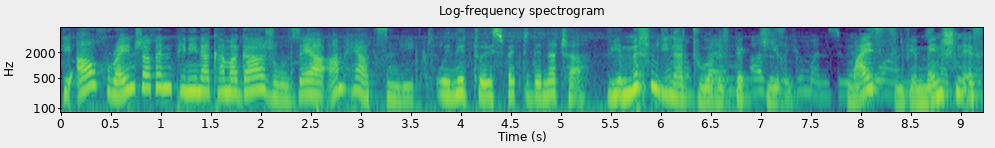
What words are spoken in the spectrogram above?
die auch Rangerin Pinina Kamagaju sehr am Herzen liegt. Wir müssen die Natur respektieren. Meist sind wir Menschen es,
